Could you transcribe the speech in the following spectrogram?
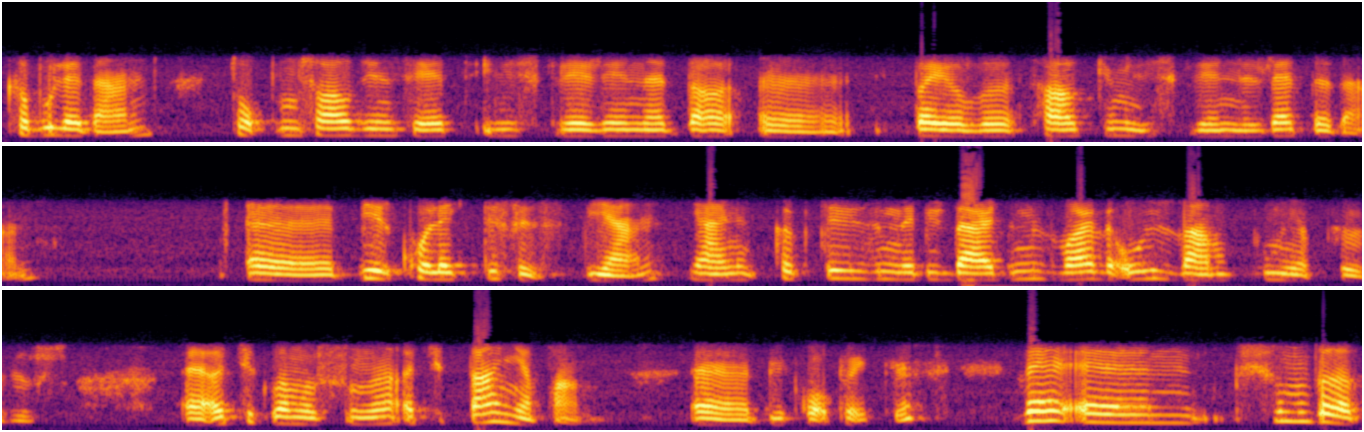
kabul eden toplumsal cinsiyet ilişkilerine da, e, dayalı tahakküm ilişkilerini reddeden e, bir kolektifiz diyen yani kapitalizmle bir derdimiz var ve o yüzden bunu yapıyoruz e, açıklamasını açıktan yapan e, bir kooperatif. Ve e, şunu da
